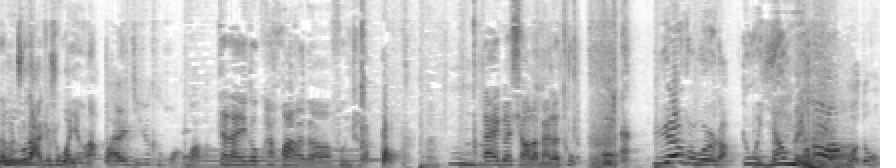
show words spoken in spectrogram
咱们主打就是我赢了，我还是继续啃黄瓜吧。再来一个快化了的风车。嗯，来一个小了白了兔，月棍味的，跟我一样美。果冻，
